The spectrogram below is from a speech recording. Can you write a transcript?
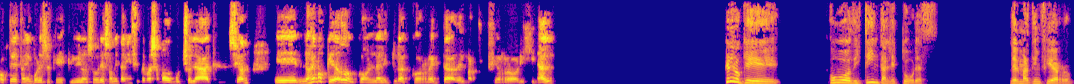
a ustedes también por eso es que escribieron sobre eso, a mí también siempre me ha llamado mucho la atención. Eh, ¿Nos hemos quedado con la lectura correcta del Martín Fierro original? Creo que hubo distintas lecturas del Martín Fierro.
